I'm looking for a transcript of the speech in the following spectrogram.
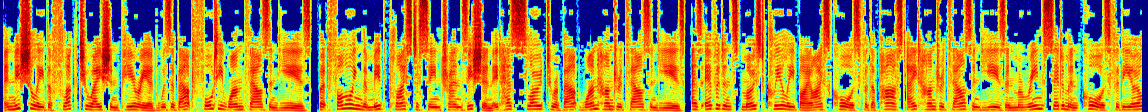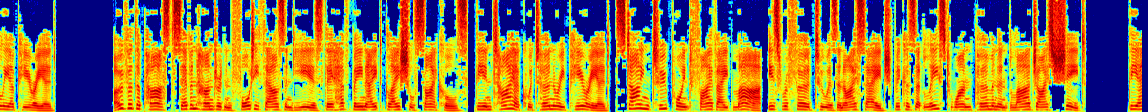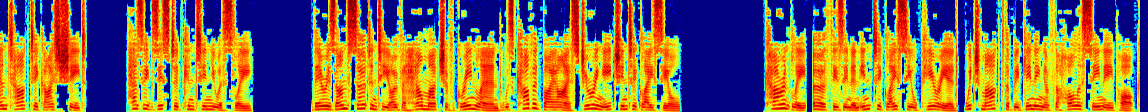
Initially the fluctuation period was about 41,000 years, but following the mid-Pleistocene transition it has slowed to about 100,000 years, as evidenced most clearly by ice cores for the past 800,000 years and marine sediment cores for the earlier period. Over the past 740,000 years there have been eight glacial cycles. The entire Quaternary period, starting 2.58 Ma, is referred to as an ice age because at least one permanent large ice sheet the Antarctic ice sheet has existed continuously. There is uncertainty over how much of Greenland was covered by ice during each interglacial. Currently, Earth is in an interglacial period, which marked the beginning of the Holocene epoch.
